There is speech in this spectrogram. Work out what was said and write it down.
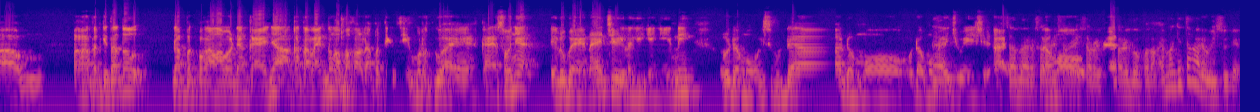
um, angkatan kita tuh dapat pengalaman yang kayaknya angkatan lain tuh nggak bakal dapetin sih menurut gua ya kayak soalnya ya lu bayangin aja cuy lagi kayak gini lu udah mau wisuda udah mau udah mau Eh, graduation eh, Sabar, sorry, mau sorry, sorry, sorry gue potong. Emang kita nggak ada wisuda?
